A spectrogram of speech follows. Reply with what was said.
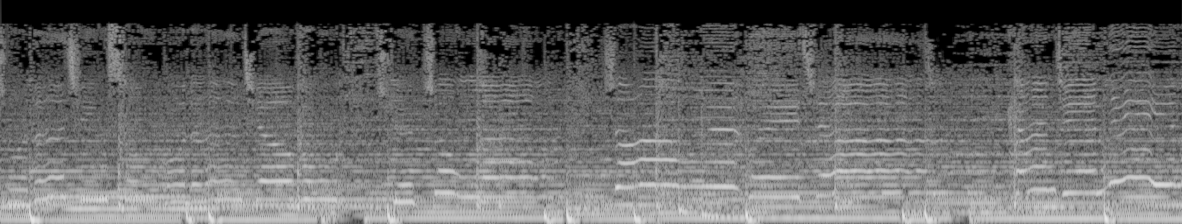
说的轻松，我的脚步却重了。终于回家，看见你了，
